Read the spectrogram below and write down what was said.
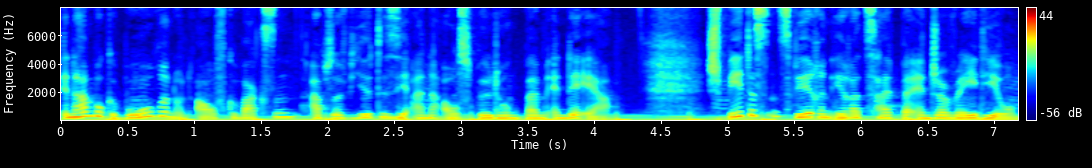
In Hamburg geboren und aufgewachsen, absolvierte sie eine Ausbildung beim NDR. Spätestens während ihrer Zeit bei Enjoy Radio,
